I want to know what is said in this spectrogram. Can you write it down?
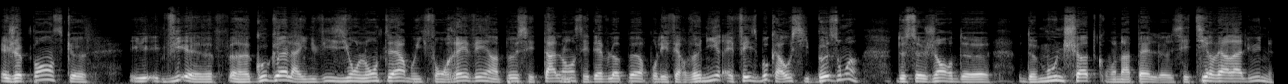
Et je pense que euh, euh, Google a une vision long terme où ils font rêver un peu ses talents, ses développeurs pour les faire venir. Et Facebook a aussi besoin de ce genre de, de moonshot, comme on appelle, euh, ces tirs vers la lune,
